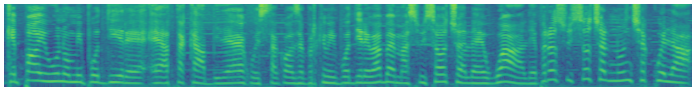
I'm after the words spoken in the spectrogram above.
Che poi uno mi può dire è attaccabile eh, questa cosa perché mi può dire vabbè ma sui social è uguale, però sui social non c'è quella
